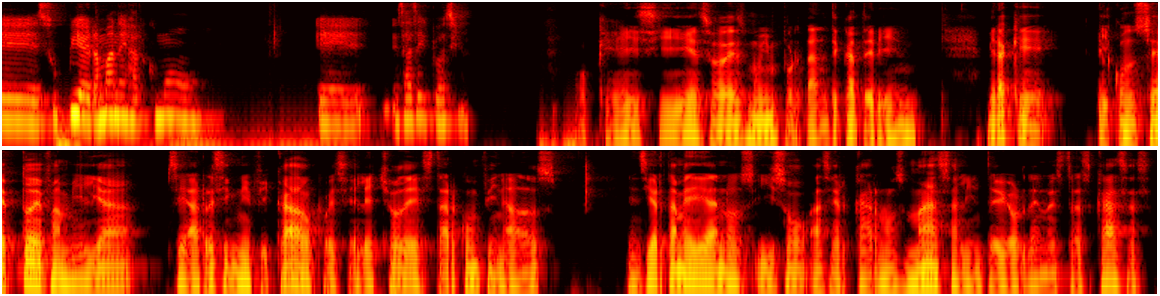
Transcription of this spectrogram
eh, supiera manejar como eh, esa situación. Ok, sí, eso es muy importante, Caterín. Mira que el concepto de familia se ha resignificado, pues el hecho de estar confinados en cierta medida nos hizo acercarnos más al interior de nuestras casas,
